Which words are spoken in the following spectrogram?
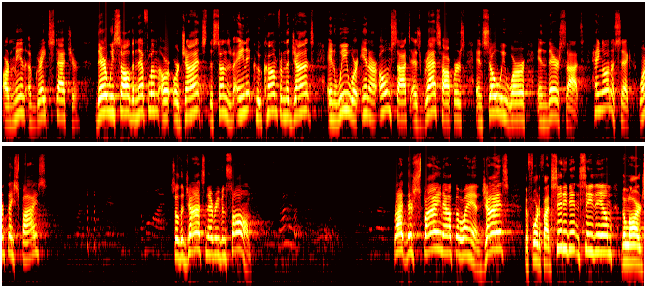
are men of great stature. There we saw the Nephilim or, or, giants, the sons of Anak, who come from the giants, and we were in our own sights as grasshoppers, and so we were in their sights. Hang on a sec. Weren't they spies? So the giants never even saw them. Right? They're spying out the land. Giants, the fortified city didn't see them, the large,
